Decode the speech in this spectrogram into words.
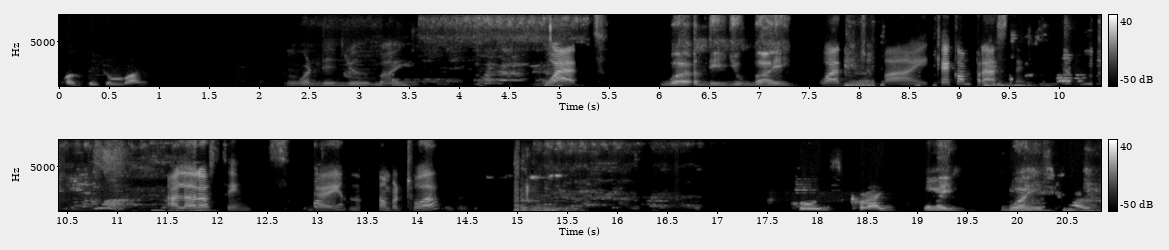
What did you buy? What did you buy? What? What did you buy? What did you buy? ¿Qué compraste? A lot of things. Okay. Number 12. Who is crying? Why? Why? is crying?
